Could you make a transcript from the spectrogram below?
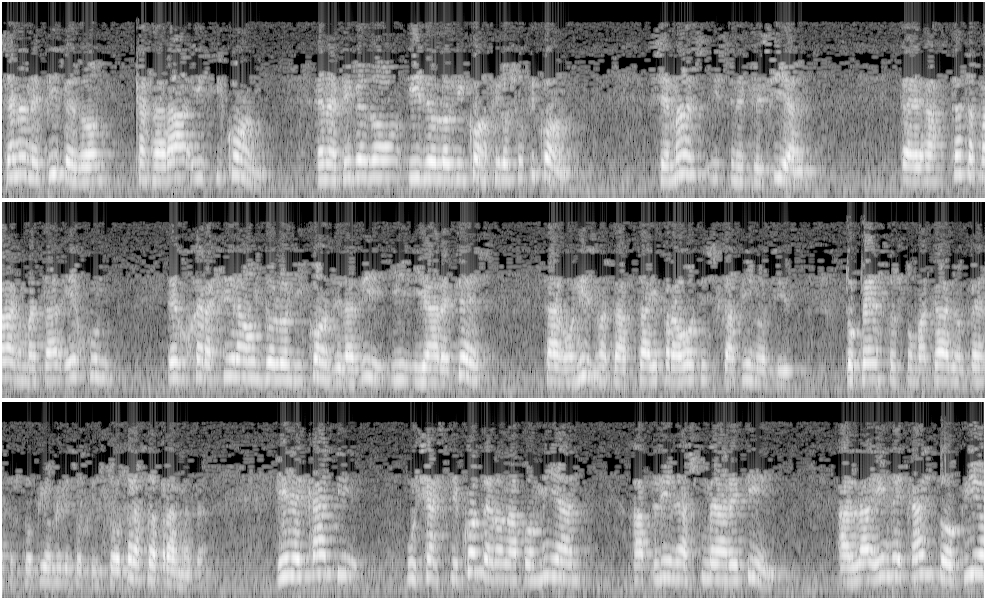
σε έναν επίπεδο καθαρά ηθικών, ένα επίπεδο ιδεολογικών, φιλοσοφικών. Σε εμάς στην Εκκλησία ε, αυτά τα πράγματα έχουν, έχουν χαρακτήρα οντολογικών, δηλαδή οι, οι αρετές, τα αγωνίσματα αυτά, η πραότηση καπίνωση, το πένθος, το μακάριο πένθος, το οποίο μίλησε ο Χριστός, όλα αυτά τα πράγματα, είναι κάτι ουσιαστικότερο από μία απλή ας πούμε αρετή. Αλλά είναι κάτι το οποίο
